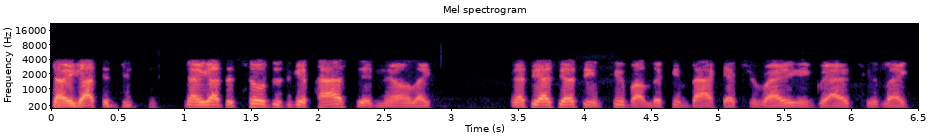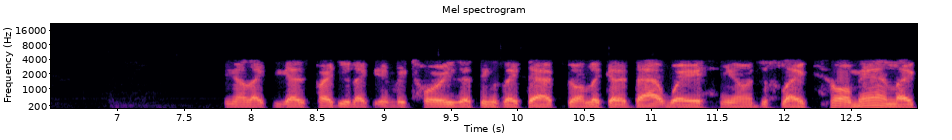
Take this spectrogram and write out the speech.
now you got the now you got the tools just to get past it. You know, like that's, that's the other thing too about looking back at your writing and gratitude. Like, you know, like you guys probably do like inventories or things like that. So I look at it that way. You know, just like, oh man, like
